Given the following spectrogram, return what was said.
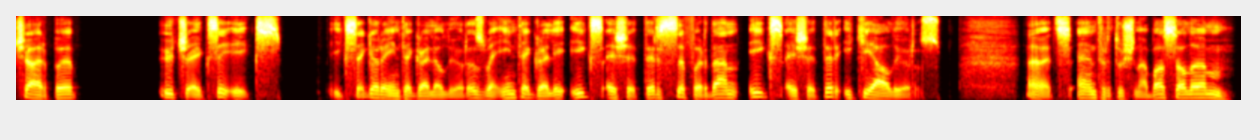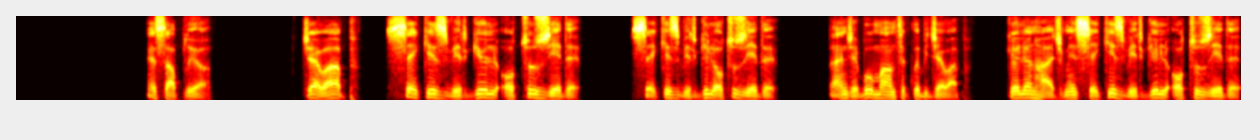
çarpı 3 eksi x. x'e göre integral alıyoruz ve integrali x eşittir 0'dan x eşittir 2'ye alıyoruz. Evet, enter tuşuna basalım. Hesaplıyor. Cevap 8,37. 8,37. Bence bu mantıklı bir cevap. Gölün hacmi 8,37.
